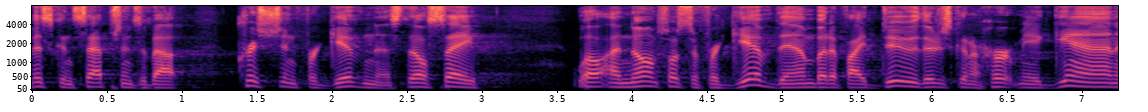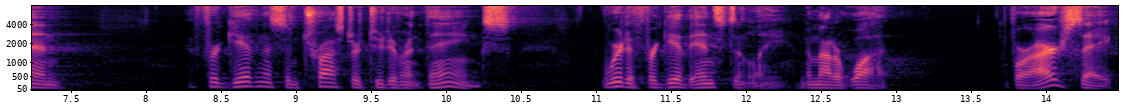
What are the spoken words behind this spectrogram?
misconceptions about Christian forgiveness. They'll say, Well, I know I'm supposed to forgive them, but if I do, they're just going to hurt me again. And forgiveness and trust are two different things. We're to forgive instantly, no matter what, for our sake,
